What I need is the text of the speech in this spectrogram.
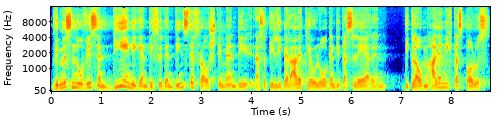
wir müssen nur wissen, diejenigen, die für den Dienst der Frau stimmen, die, also die liberale Theologen, die das lehren, die glauben alle nicht, dass Paulus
